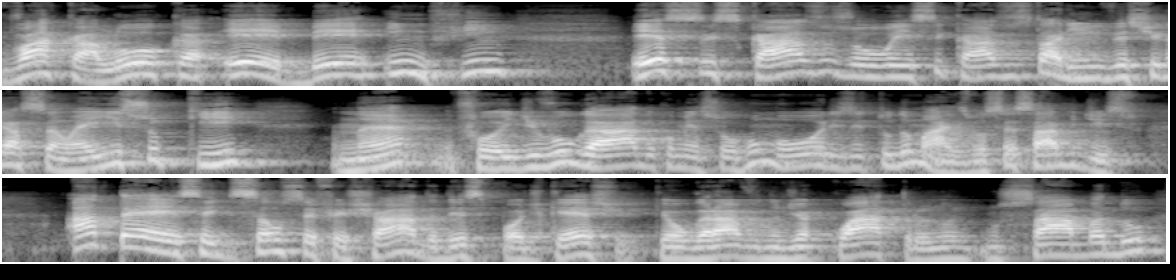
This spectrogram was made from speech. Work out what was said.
vaca louca, EB, enfim, esses casos ou esse caso estaria em investigação. É isso que né, foi divulgado, começou rumores e tudo mais. Você sabe disso. Até essa edição ser fechada desse podcast, que eu gravo no dia 4, no, no sábado,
